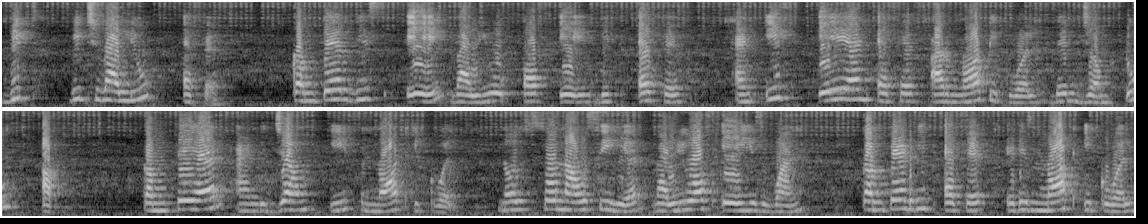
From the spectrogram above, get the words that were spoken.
with which value? FF. Compare this A value of A with FF and if A and FF are not equal then jump to up. Compare and jump if not equal. Now, so now see here value of A is 1 compared with FF it is not equal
